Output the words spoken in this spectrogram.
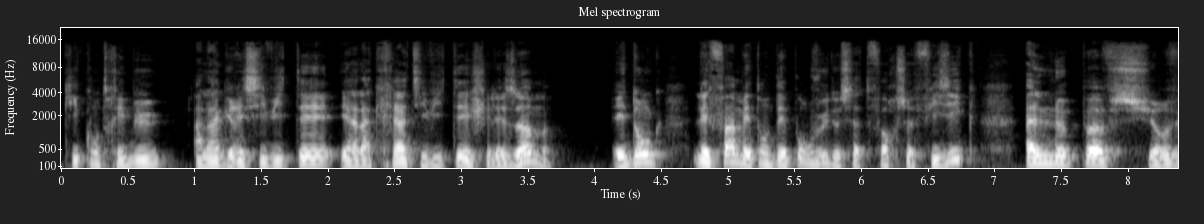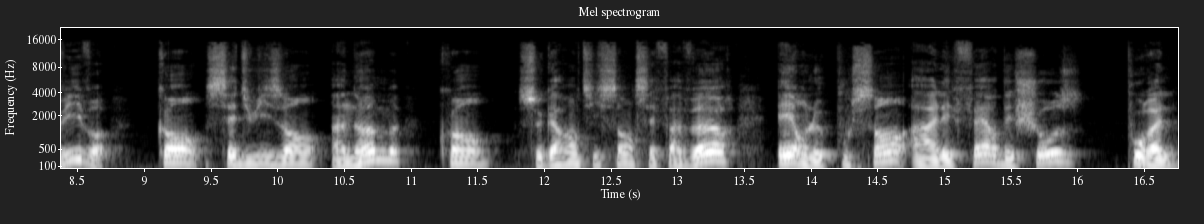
qui contribue à l'agressivité et à la créativité chez les hommes. Et donc, les femmes étant dépourvues de cette force physique, elles ne peuvent survivre qu'en séduisant un homme, qu'en se garantissant ses faveurs et en le poussant à aller faire des choses pour elle.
